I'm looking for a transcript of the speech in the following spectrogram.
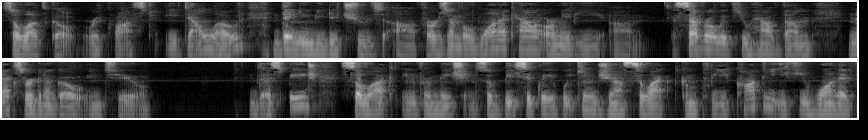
So let's go request a download. Then you need to choose, uh, for example, one account or maybe um, several if you have them. Next, we're gonna go into this page, select information. So basically, we can just select complete copy if you want it,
